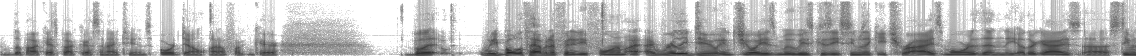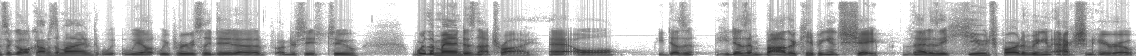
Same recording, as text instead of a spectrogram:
the podcast podcast on iTunes or don't. I don't fucking care. But we both have an affinity for him. I, I really do enjoy his movies because he seems like he tries more than the other guys. Uh, Steven Seagal comes to mind. We we, we previously did uh, Under Siege 2 where the man does not try at all. He doesn't he doesn't bother keeping in shape. That is a huge part of being an action hero.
